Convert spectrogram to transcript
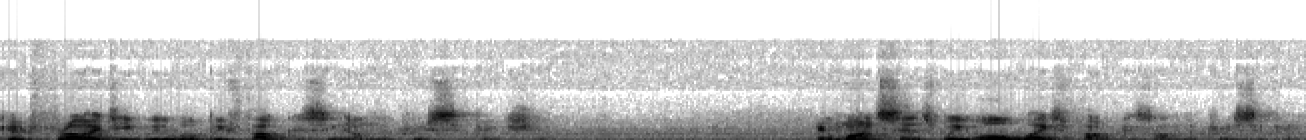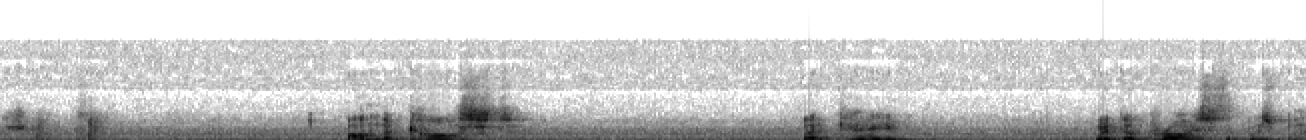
Good Friday, we will be focusing on the crucifixion. In one sense, we always focus on the crucifixion, on the cost that came with the price that was paid.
